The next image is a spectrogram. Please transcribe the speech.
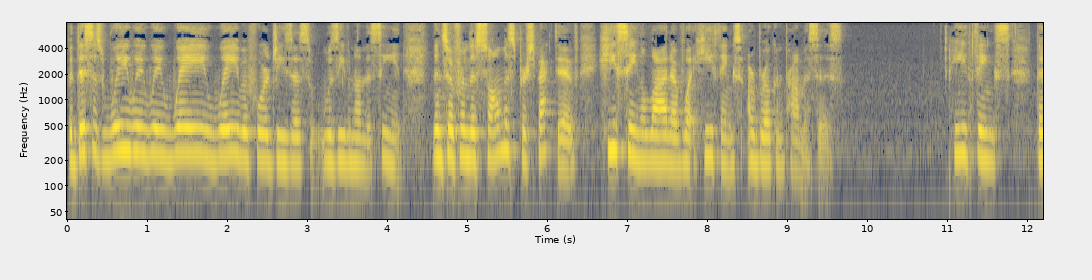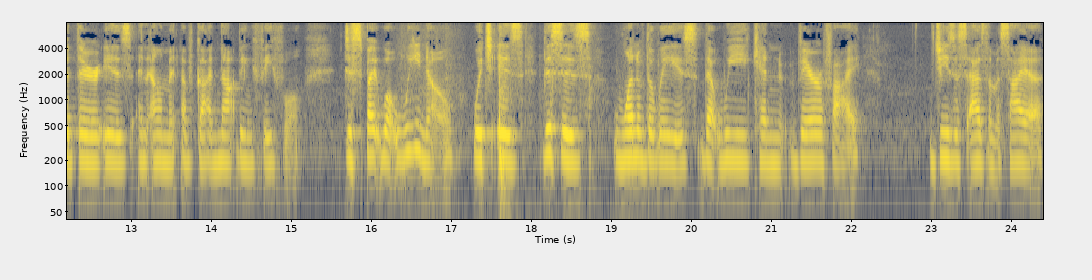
But this is way way way way way before jesus was even on the scene. And so from the psalmist's perspective he's seeing a lot of what he thinks are broken promises he thinks that there is an element of god not being faithful despite what we know which is this is one of the ways that we can verify Jesus as the Messiah.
